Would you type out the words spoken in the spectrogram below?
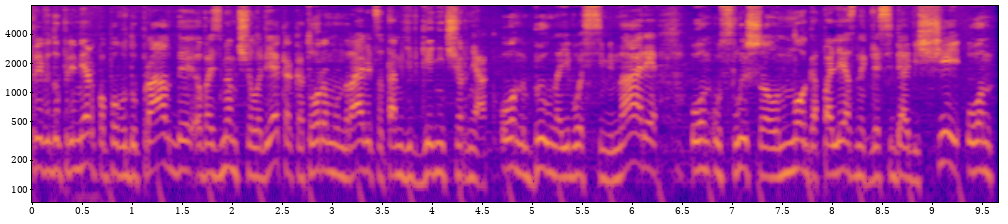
приведу пример по поводу правды. Возьмем человека, которому нравится там Евгений Черняк. Он был на его семинаре, он услышал много полезных для себя вещей, он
